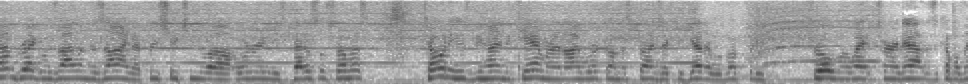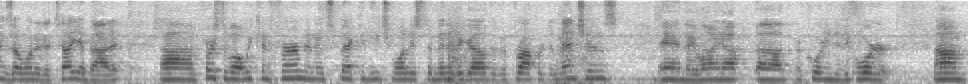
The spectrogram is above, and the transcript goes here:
I'm Greg with Xylem Design. I appreciate you uh, ordering these pedestals from us. Tony, who's behind the camera, and I worked on this project together. We're both pretty thrilled with the way it turned out. There's a couple things I wanted to tell you about it. Uh, first of all, we confirmed and inspected each one just a minute ago. They're the proper dimensions, and they line up uh, according to the order. Um,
